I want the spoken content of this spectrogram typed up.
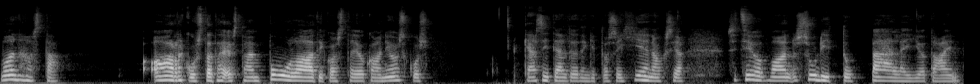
vanhasta arkusta tai jostain puulaatikosta, joka on joskus käsitelty jotenkin tosi hienoksi ja sitten siihen on vaan sudittu päälle jotain,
